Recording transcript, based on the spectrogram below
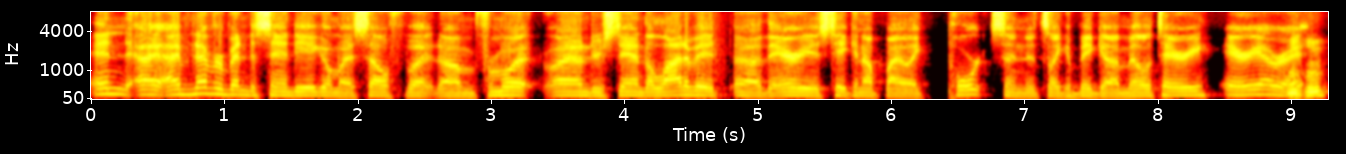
And I, I've never been to San Diego myself, but um, from what I understand, a lot of it, uh, the area is taken up by like ports, and it's like a big uh, military area, right? Mhm.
